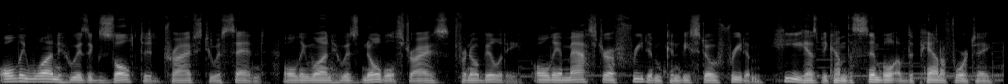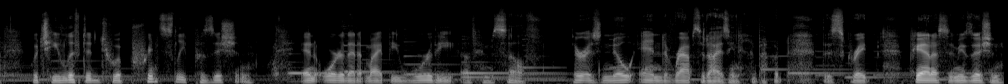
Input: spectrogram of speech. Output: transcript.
Only one who is exalted strives to ascend. Only one who is noble strives for nobility. Only a master of freedom can bestow freedom. He has become the symbol of the which he lifted to a princely position in order that it might be worthy of himself. There is no end of rhapsodizing about this great pianist and musician,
